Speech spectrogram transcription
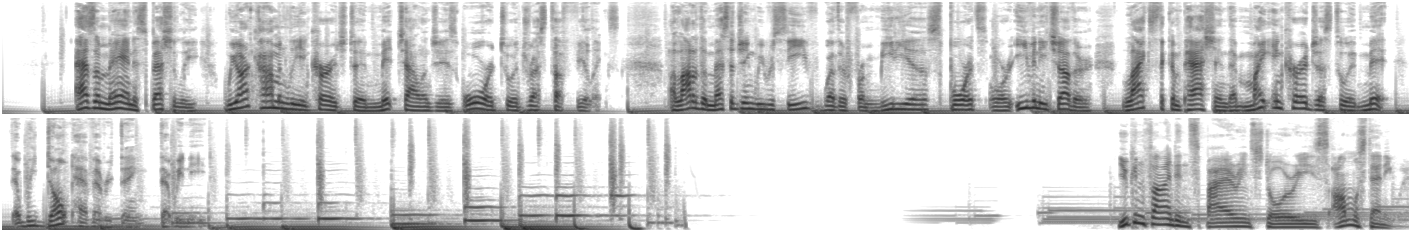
As a man, especially, we aren't commonly encouraged to admit challenges or to address tough feelings. A lot of the messaging we receive, whether from media, sports, or even each other, lacks the compassion that might encourage us to admit that we don't have everything that we need. You can find inspiring stories almost anywhere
